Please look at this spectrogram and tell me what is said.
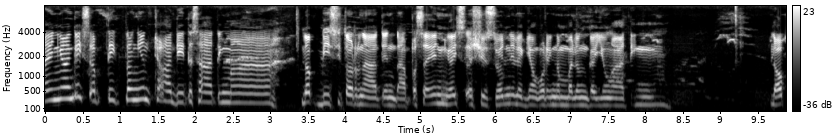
Ayan nga guys, update lang yun. Tsaka dito sa ating mga lop visitor natin. Tapos ayun guys, as usual, nilagyan ko rin ng malunggay yung ating lop.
